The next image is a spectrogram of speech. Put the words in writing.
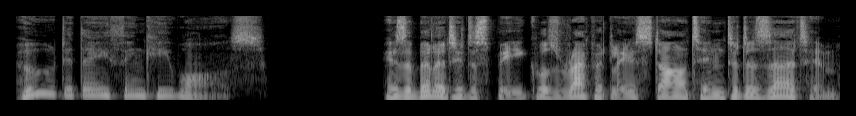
Who did they think he was? His ability to speak was rapidly starting to desert him,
